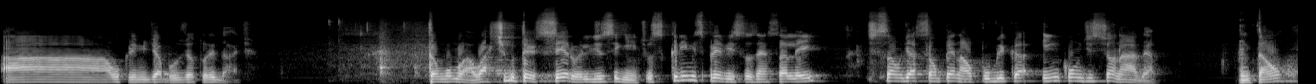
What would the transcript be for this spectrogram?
ao crime de abuso de autoridade. Então vamos lá. O artigo 3 ele diz o seguinte: os crimes previstos nessa lei são de ação penal pública incondicionada. Então,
